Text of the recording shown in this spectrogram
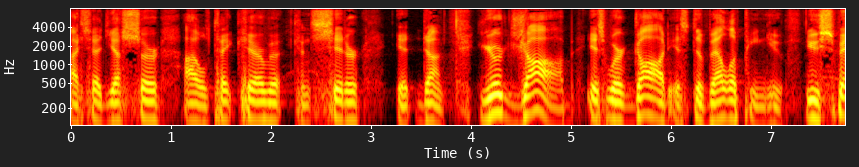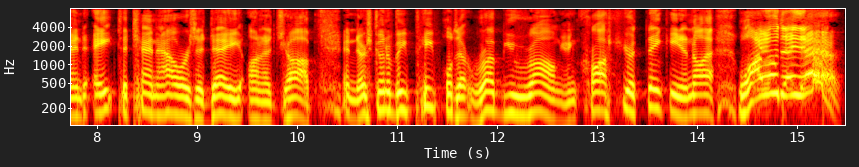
I said, Yes, sir, I will take care of it. Consider it done. Your job is where God is developing you. You spend eight to 10 hours a day on a job, and there's going to be people that rub you wrong and cross your thinking and all that. Why are they there?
